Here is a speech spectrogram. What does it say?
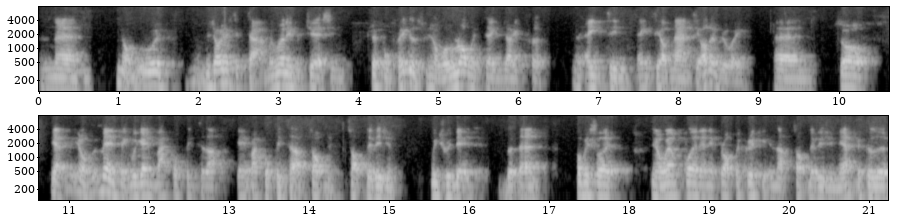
And then, you know, we were, majority of the time, we weren't even chasing triple figures. You know, we were rolling things out for 18, 80 odd, 90 odd every week. And so, yeah, you know, the main thing, we're getting back up into that, getting back up into that top top division, which we did. But then, obviously, you know, we haven't played any proper cricket in that top division yet because of,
